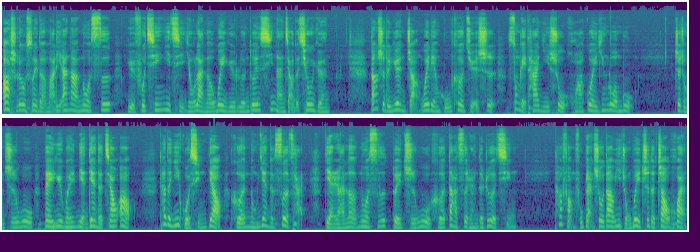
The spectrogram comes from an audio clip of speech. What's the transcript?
二十六岁的玛丽安娜·诺斯与父亲一起游览了位于伦敦西南角的秋园。当时的院长威廉·胡克爵士送给他一束华贵璎珞木，这种植物被誉为缅甸的骄傲。它的异国情调和浓艳的色彩点燃了诺斯对植物和大自然的热情。他仿佛感受到一种未知的召唤，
